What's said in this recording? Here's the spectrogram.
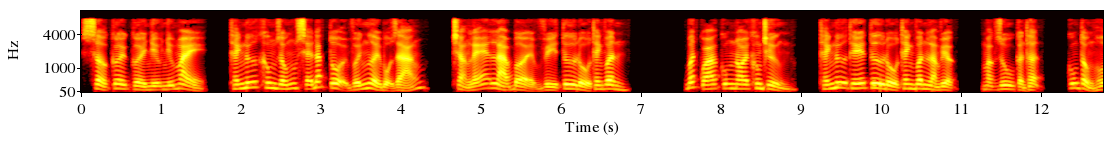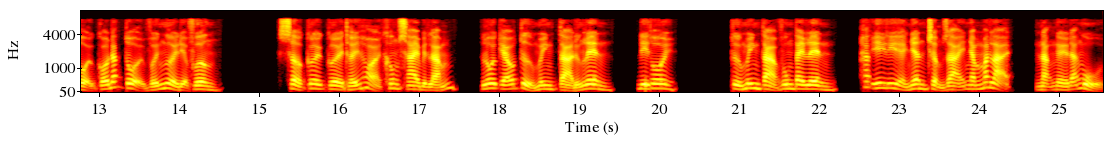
Sở cười cười nhíu nhíu mày, thánh nữ không giống sẽ đắc tội với người bộ dáng, chẳng lẽ là bởi vì tư đồ thanh vân. Bất quá cũng nói không chừng, thánh nữ thế tư đồ thanh vân làm việc, mặc dù cẩn thận, cũng tổng hội có đắc tội với người địa phương. Sở cười cười thấy hỏi không sai biệt lắm, lôi kéo tử minh tà đứng lên, đi thôi. Tử minh tà vung tay lên, hắc y ghi nhân chậm rãi nhắm mắt lại, nặng nề đã ngủ.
